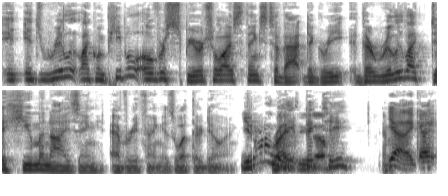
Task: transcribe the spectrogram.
it, it's really like when people over spiritualize things to that degree, they're really like dehumanizing everything. Is what they're doing. You know what I'm right, do, Big though? T. Yeah, like I,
